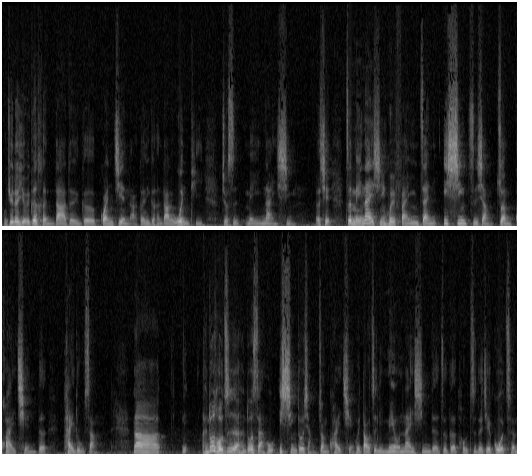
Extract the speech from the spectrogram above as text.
我觉得有一个很大的一个关键啊，跟一个很大的问题就是没耐心，而且这没耐心会反映在你一心只想赚快钱的态度上。那。很多投资人、很多散户一心都想赚快钱，会导致你没有耐心的这个投资的一些过程。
